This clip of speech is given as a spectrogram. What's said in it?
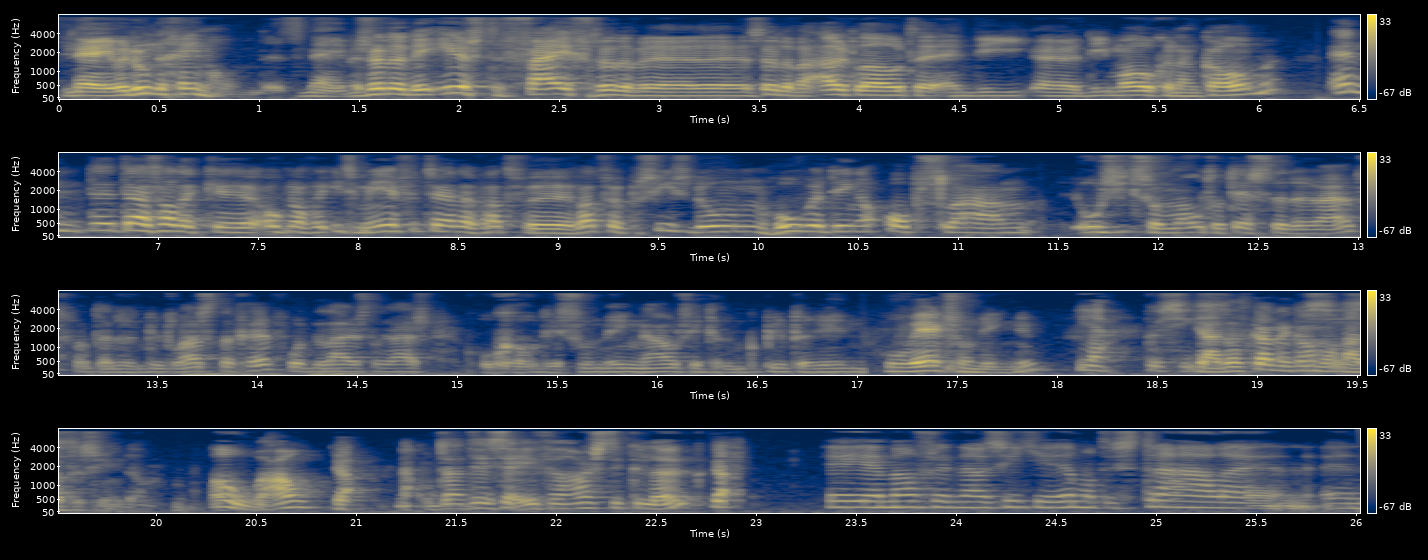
Nee, we doen er geen 100. Nee, we zullen de eerste vijf zullen we, zullen we uitloten en die, uh, die mogen dan komen. En daar zal ik uh, ook nog wel iets meer vertellen. Wat we, wat we precies doen, hoe we dingen opslaan. Hoe ziet zo'n motortester eruit? Want dat is natuurlijk lastig hè, voor de luisteraars. Hoe groot is zo'n ding nou? Zit er een computer in? Hoe werkt zo'n ding nu? Ja, precies. Ja, dat kan ik allemaal precies. laten zien dan. Oh, wauw. Ja. Nou, dat is even hartstikke leuk. Ja. Hé hey, Manfred, nou zit je helemaal te stralen. En, en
